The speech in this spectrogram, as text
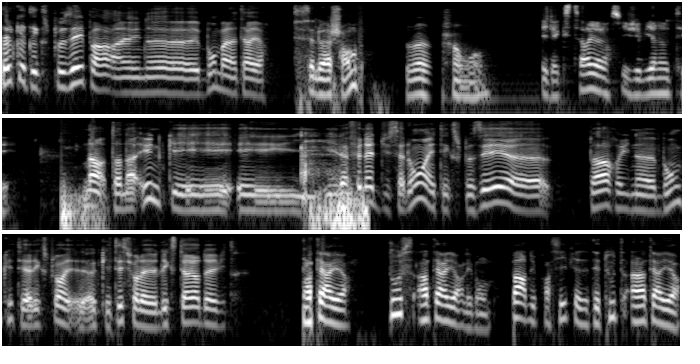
Celle qui est explosée par une euh, bombe à l'intérieur. C'est celle de la chambre. Dans la chambre. C'est l'extérieur, si j'ai bien noté. Non, t'en as une qui est... Et... et la fenêtre du salon a été explosée euh, par une bombe qui était, à euh, qui était sur l'extérieur de la vitre. Intérieur. Tous intérieurs, les bombes. Part du principe qu'elles étaient toutes à l'intérieur.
